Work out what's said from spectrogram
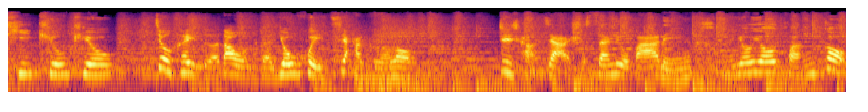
TQQ，就可以得到我们的优惠价格喽。市场价是三六八零，我们悠悠团购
